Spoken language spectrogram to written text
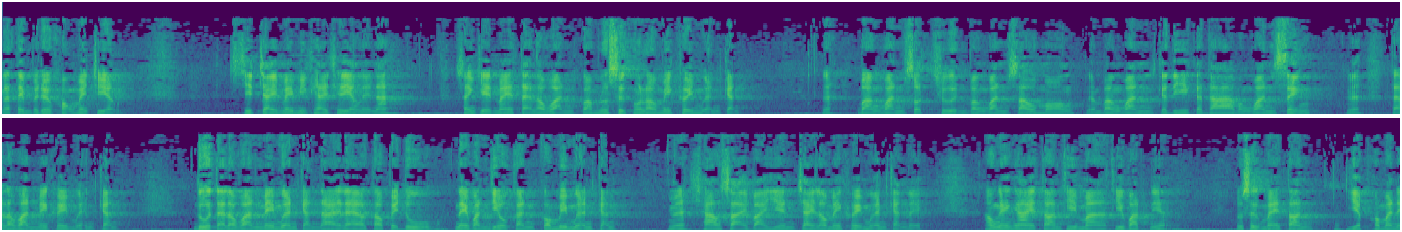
ก็เต็มไปด้วยของไม่เที่ยง จิตใจไม่มีใครเที่ยงเลยนะ สังเกตไหมแต่ละวันความรู้สึกของเราไม่เคยเหมือนกันนะบางวันสดชื่น บางวันเศร้าหมองนะบางวันกระดีกระดาบางวันเซ็งนะแต่ละวันไม่เคยเหมือนกัน ดูแต่ละวันไม่เหมือนกันได้แล้วต่อไปดู ในวันเดียวกันก็ไม่เหมือนกันนะเช้าสายบ่ายเย็นใจเราไม่เคยเหมือนกันเลย เอาง่าย ๆ ตอนที่มาที่วัดเนี้ยรู้สึกไหมตอนเหยียบเข้ามาใน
